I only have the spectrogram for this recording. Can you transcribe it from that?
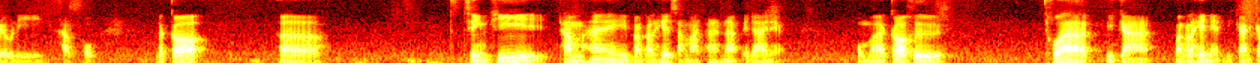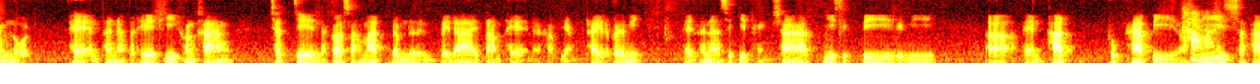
เร็วๆนี้ครับผมแล้วก็เอ่อสิ่งที่ทำให้บังกลาเทศสามารถพัฒนาไปได้เนี่ยผมว่าก็คือเพราะว่ามีการบังกลาเทศเนี่ยมีการกำหนดแผนพัฒนาประเทศที่ค่อนข้างชัดเจน แล้วก็สามารถดำเนินไปได้ตามแผนนะครับ อย่างไทยเราก็จะมีแผนพัฒนาเศรษฐกิจแห่งชาติ 20 ปี หรือมีอ่าแผนพัฒน์ทุก 5 ปีเนาะค่ะที่สภา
